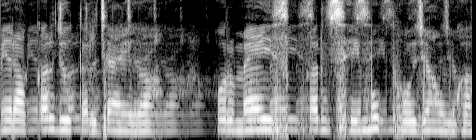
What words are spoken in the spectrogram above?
मेरा कर्ज उतर जाएगा और मैं इस कर्ज से मुक्त हो जाऊँगा।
